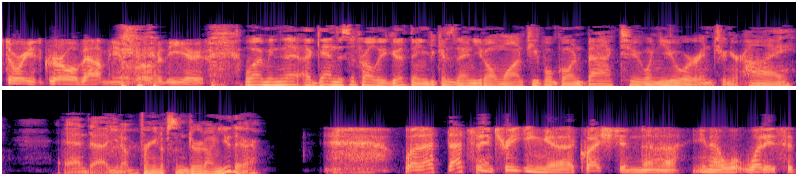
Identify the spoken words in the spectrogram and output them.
stories grow about me over, over the years. Well, I mean, again, this is probably a good thing because then you don't want people going back to when you were in junior high and, uh, you know, bringing up some dirt on you there. Well, that that's an intriguing uh, question. Uh, you know, what, what is it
